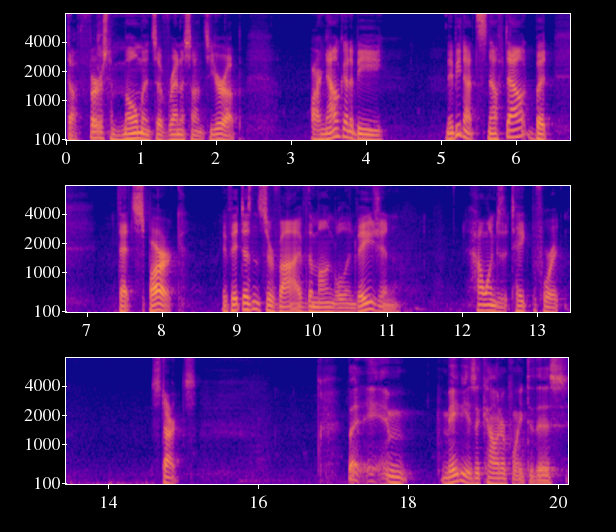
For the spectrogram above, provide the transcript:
the first moments of Renaissance Europe are now going to be maybe not snuffed out, but that spark, if it doesn't survive the Mongol invasion, how long does it take before it starts? But maybe as a counterpoint to this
